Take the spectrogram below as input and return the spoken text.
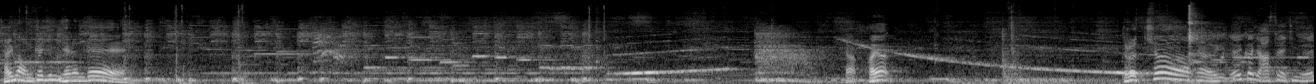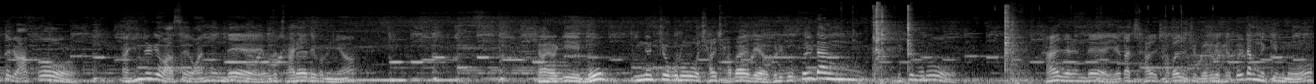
잘만 움켜지면 되는데 자 과연 그렇죠. 자, 여기- 여기까지 왔어요. 지금 여기까지 왔고, 아, 힘들게 왔어요. 왔는데, 여기서 잘해야 되거든요. 자, 여기 목 있는 쪽으로 잘 잡아야 돼요. 그리고 끌당 느낌으로 가야 되는데, 얘가 잘 잡아줄지 모르겠어요. 끌당 느낌으로.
